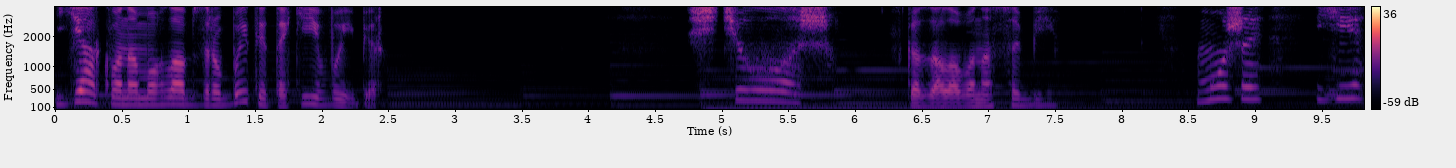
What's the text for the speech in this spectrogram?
як вона могла б зробити такий вибір? Що ж, сказала вона собі, може, є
